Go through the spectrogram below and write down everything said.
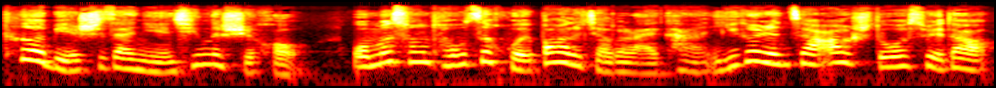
特别是在年轻的时候。我们从投资回报的角度来看，一个人在二十多岁到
